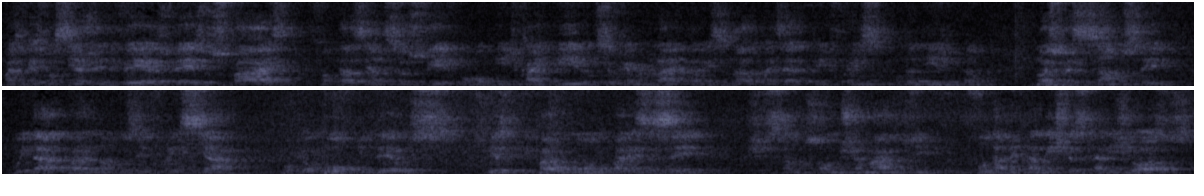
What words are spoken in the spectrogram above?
mas mesmo assim a gente vê, às vezes, os pais fantasiando seus filhos com roupinha de caipira, não sei o que mais lá. Então, isso nada mais é do que influência do mundanismo. Então, nós precisamos ter cuidado para não nos influenciar, porque o povo de Deus, mesmo que para o mundo pareça ser, somos, chamados de fundamentalistas religiosos,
